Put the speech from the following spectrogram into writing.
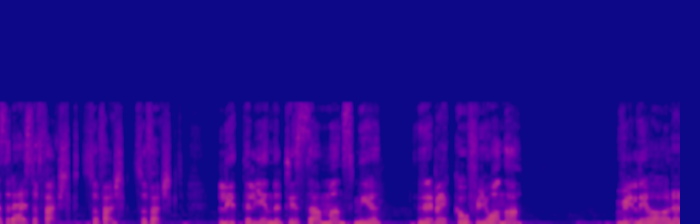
alltså det här är så färskt, så färskt, så färskt. Little Jinder tillsammans med Rebecca och Fiona. Vill ni höra?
